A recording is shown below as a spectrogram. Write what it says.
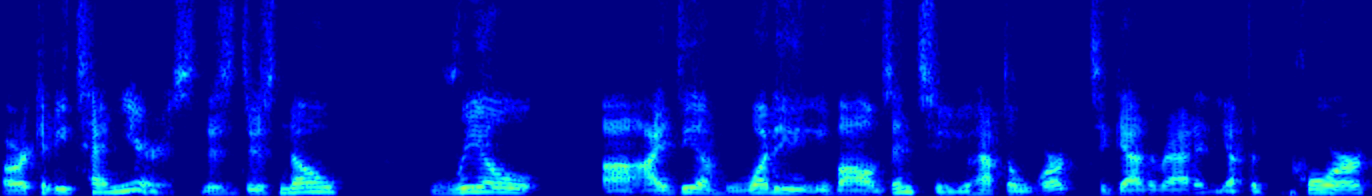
or it can be ten years. There's there's no real uh, idea of what it evolves into. You have to work together at it. You have to pour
